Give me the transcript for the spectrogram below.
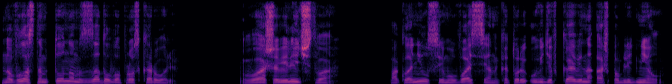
но властным тоном задал вопрос король. «Ваше Величество!» Поклонился ему Васян, который, увидев Кавина, аж побледнел.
